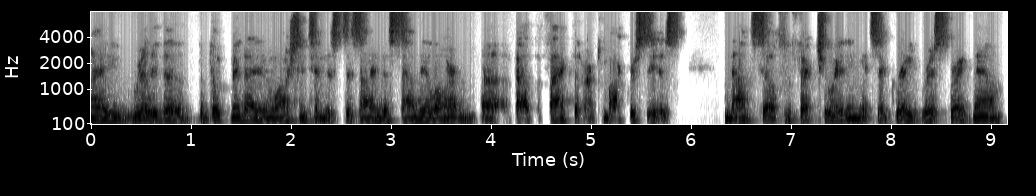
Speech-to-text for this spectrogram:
I really, the, the book Midnight in Washington is designed to sound the alarm uh, about the fact that our democracy is not self effectuating. It's a great risk right now.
